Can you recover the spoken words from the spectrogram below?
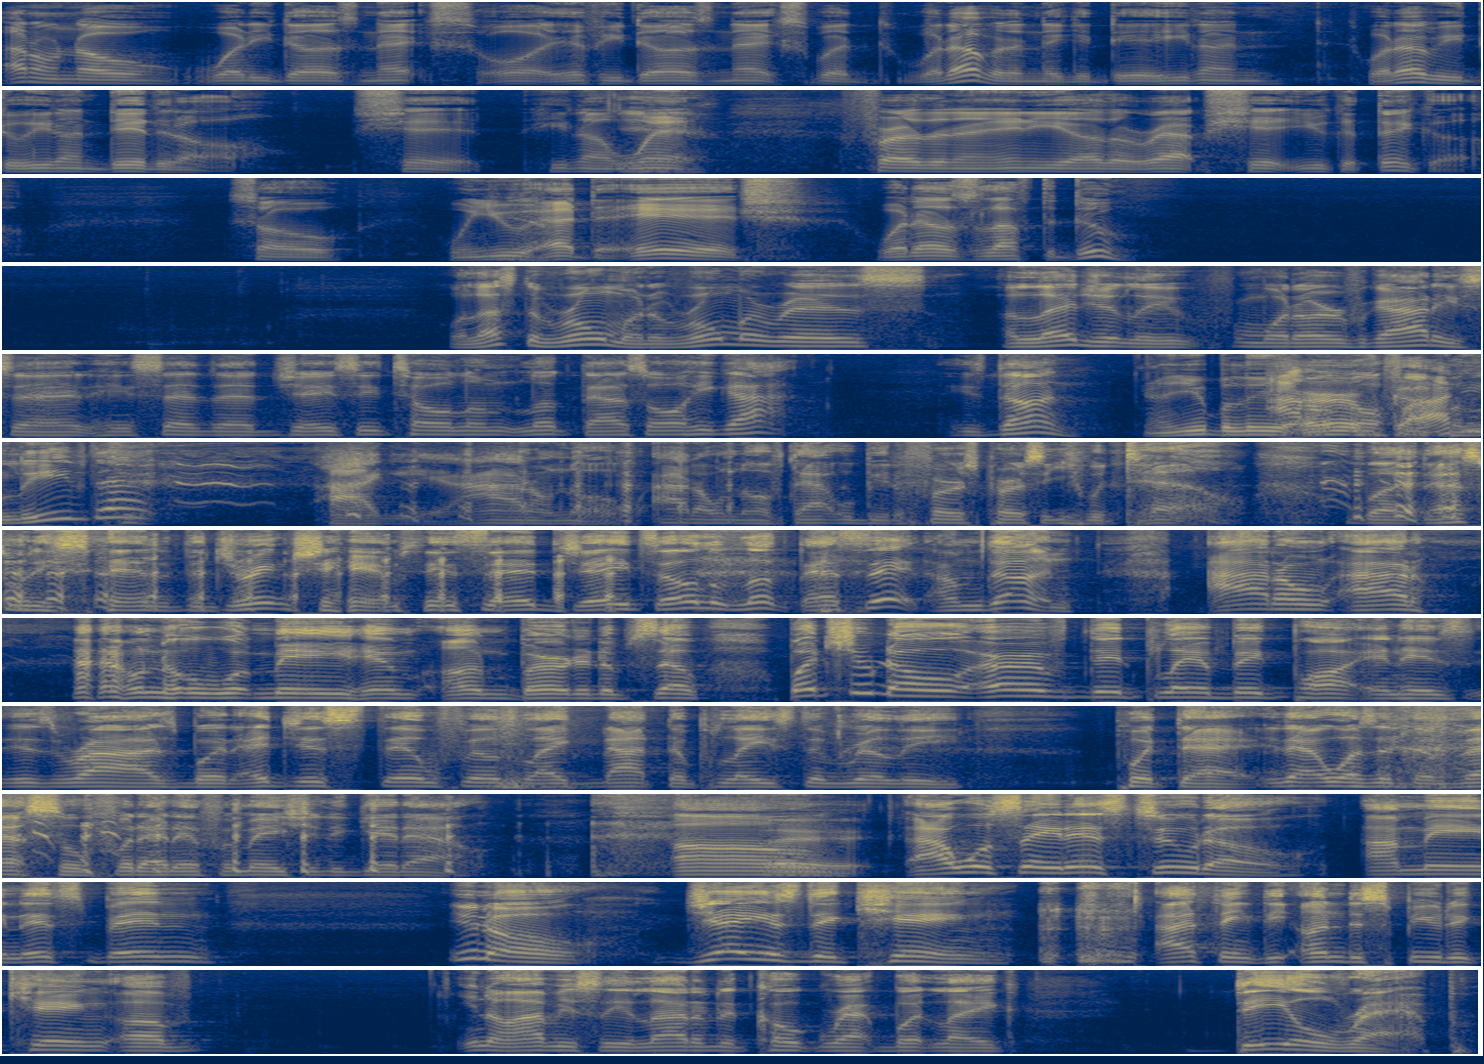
I don't know what he does next or if he does next, but whatever the nigga did, he done whatever he do, he done did it all. Shit. He done Yeah. went further than any other rap shit you could think of. So when you at the edge, what else left to do? Well, that's the rumor. The rumor is allegedly, from what Irv Gotti said, he said that Jay Z told him, "Look, that's all he got. He's done." And you believe I don't Irv know if I believe that. I I don't know. I don't know if that would be the first person you would tell, but that's what he said at the drink champs. He said Jay told him, "Look, that's it. I'm done." I don't. I don't. I don't know what made him unburden himself, but you know, Irv did play a big part in his his rise. But it just still feels like not the place to really put that. That wasn't the vessel for that information to get out. Um. I will say this too, though. I mean, it's been, you know, Jay is the king. I think the undisputed king of, you know, obviously a lot of the coke rap, but like deal rap.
